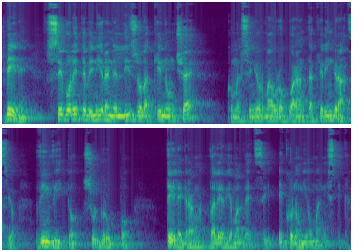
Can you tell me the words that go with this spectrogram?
Bene, se volete venire nell'isola che non c'è, come il signor Mauro 40 che ringrazio, vi invito sul gruppo Telegram Valerio Malvezzi, Economia Umanistica.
